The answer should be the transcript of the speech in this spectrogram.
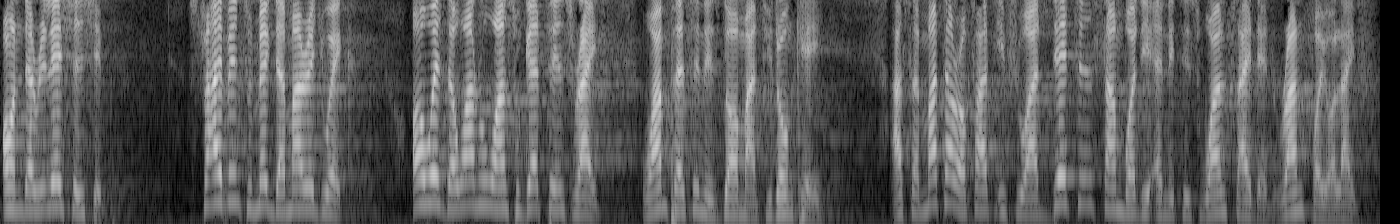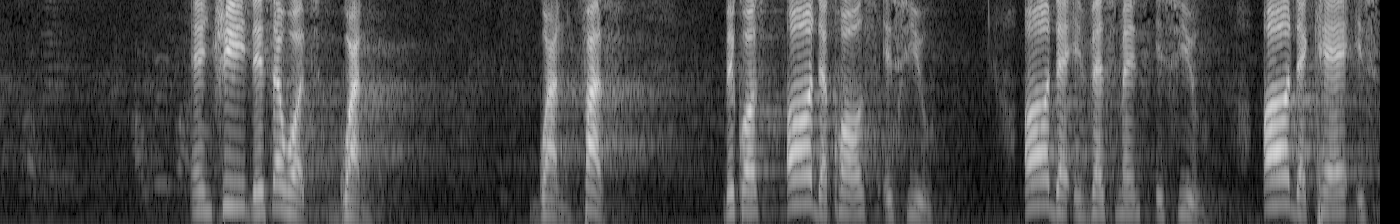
on the relationship, striving to make the marriage work? Always the one who wants to get things right. One person is dormant, you don't care. As a matter of fact, if you are dating somebody and it is one sided, run for your life. In Twi, they say what? Guan. Guan, fast. Because all the calls is you, all the investment is you all the care is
